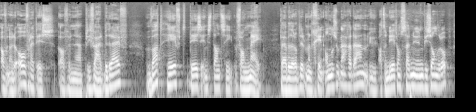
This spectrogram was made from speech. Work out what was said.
of het nou de overheid is of een uh, privaat bedrijf, wat heeft deze instantie van mij? We hebben er op dit moment geen onderzoek naar gedaan. U attendeert ons daar nu een bijzonder op.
